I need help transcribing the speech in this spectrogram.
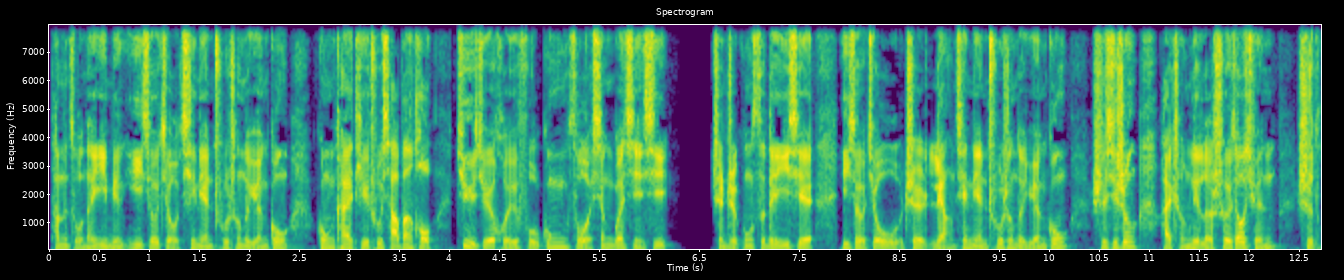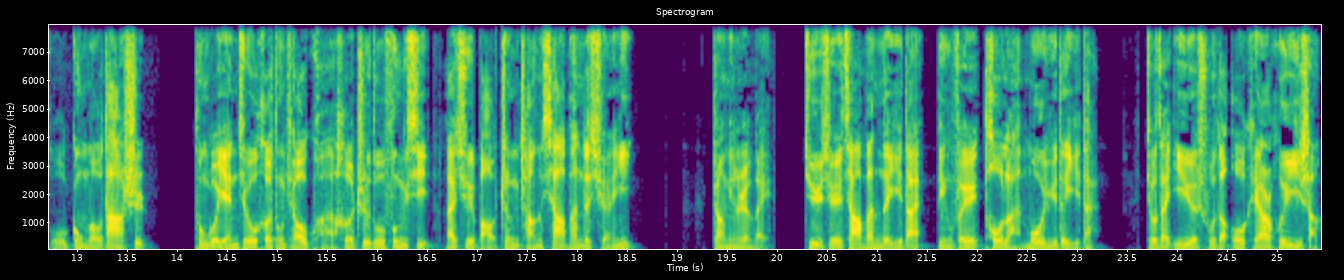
他们组内一名一九九七年出生的员工公开提出下班后拒绝回复工作相关信息。甚至公司的一些一九九五至两千年出生的员工、实习生还成立了社交群，试图共谋大事，通过研究合同条款和制度缝隙来确保正常下班的权益。张明认为，拒绝加班的一代并非偷懒摸鱼的一代。就在一月初的 OKR 会议上，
